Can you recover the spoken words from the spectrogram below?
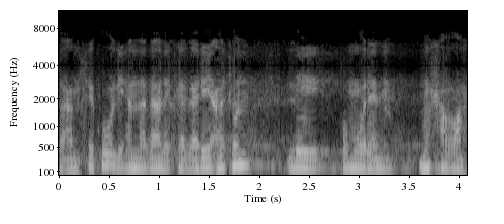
فأمسكوا لأن ذلك ذريعة لأمور محرمة.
